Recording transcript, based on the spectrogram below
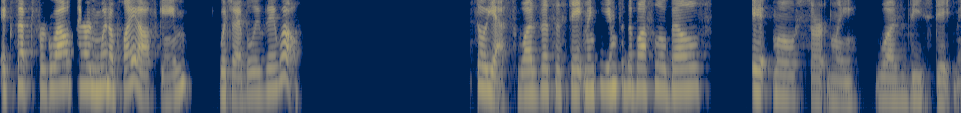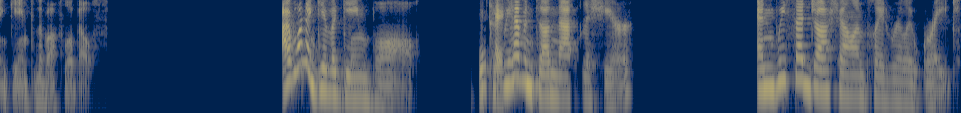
except for go out there and win a playoff game, which I believe they will. So, yes, was this a statement game for the Buffalo Bills? It most certainly was the statement game for the Buffalo Bills. I want to give a game ball Okay. we haven't done that this year. And we said Josh Allen played really great.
